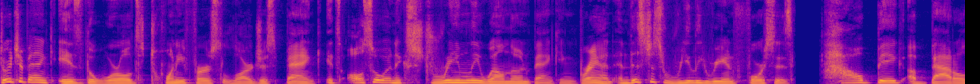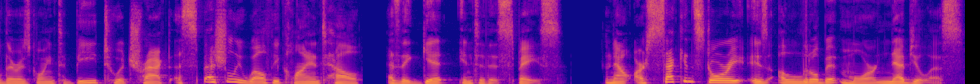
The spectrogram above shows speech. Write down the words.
Deutsche Bank is the world's 21st largest bank. It's also an extremely well known banking brand, and this just really reinforces how big a battle there is going to be to attract especially wealthy clientele as they get into this space. Now, our second story is a little bit more nebulous.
